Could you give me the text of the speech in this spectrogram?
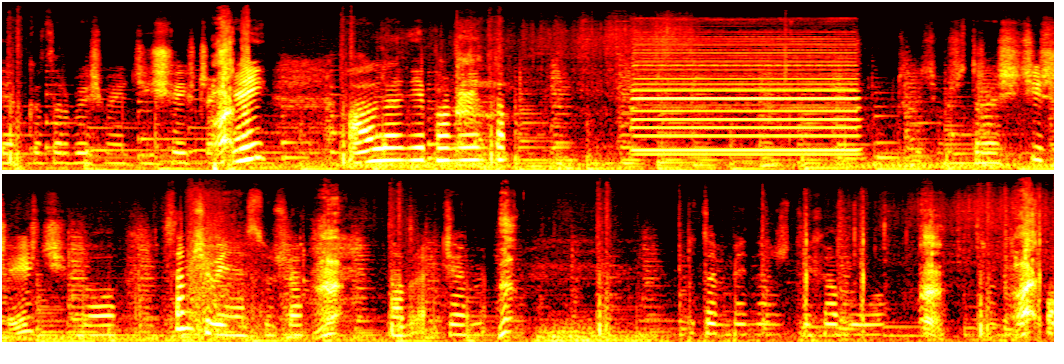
jak zrobiliśmy dzisiaj wcześniej, ale nie pamiętam. Trochę ściszyć, bo sam siebie nie słyszę. Dobra, idziemy. Potem będę, że dycha było. O.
